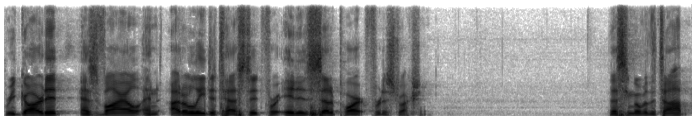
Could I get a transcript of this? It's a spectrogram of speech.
Regard it as vile and utterly detest it, for it is set apart for destruction. That seem over the top?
